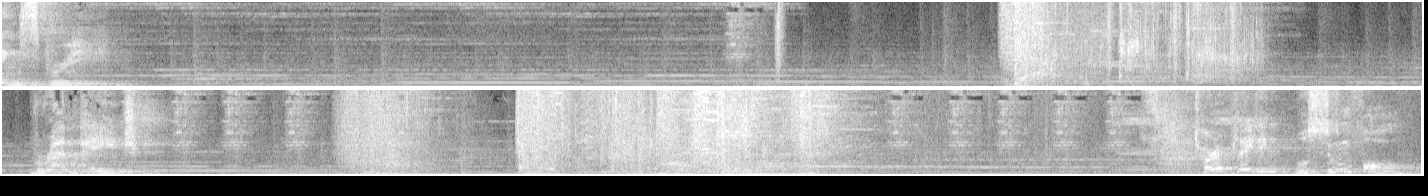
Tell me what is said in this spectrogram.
Killing spree. Rampage. Turret plating will soon fall.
